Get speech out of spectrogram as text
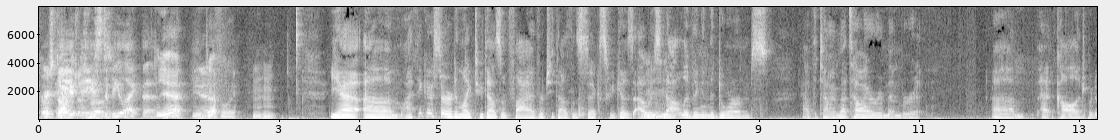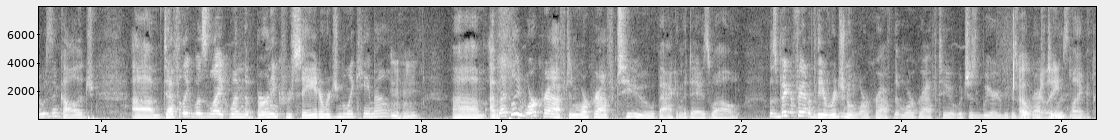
Her stock it, just it used rose. to be like that. Yeah, You know? definitely. Yeah, um, I think I started in like 2005 or 2006 because I was not living in the dorms at the time. That's how I remember it um, at college. But it was in college. Um, definitely was like when the Burning Crusade originally came out. Mm-hmm. Um, I, but I played Warcraft and Warcraft 2 back in the day as well. I was a bigger fan of the original Warcraft than Warcraft 2, which is weird because Oh, Warcraft really? 2 was like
